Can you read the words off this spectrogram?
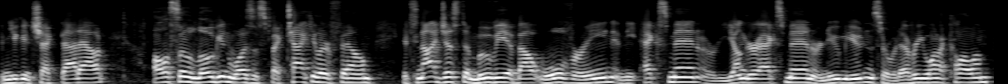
and you can check that out. Also, Logan was a spectacular film. It's not just a movie about Wolverine and the X Men or younger X Men or New Mutants or whatever you want to call them.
